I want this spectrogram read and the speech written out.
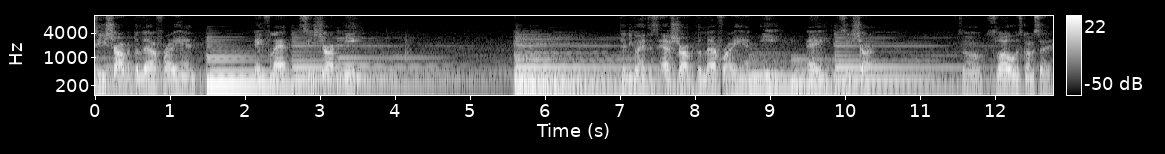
C sharp with the left, right hand, A flat, C sharp, E. Then you're gonna hit this F sharp with the left, right hand, E, A, C sharp. So slow is gonna say.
